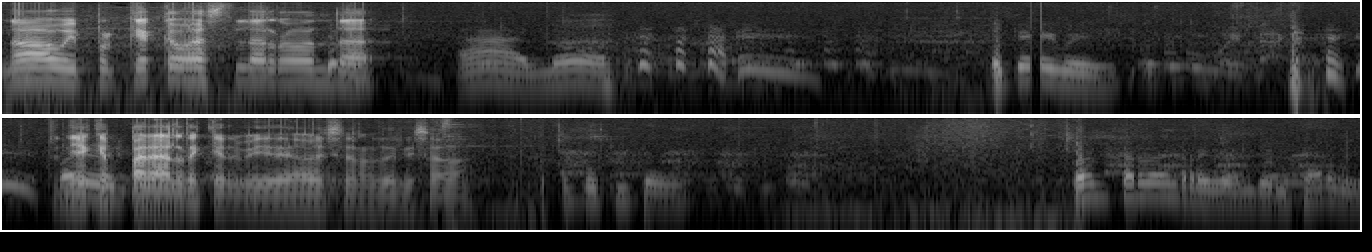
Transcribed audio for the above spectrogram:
No, güey, ¿por qué acabaste la ronda? Ah, no. ok, güey. Tenía que parar de que el video se renderizaba. Un poquito, güey. ¿Cuánto tarda en renderizar, güey?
